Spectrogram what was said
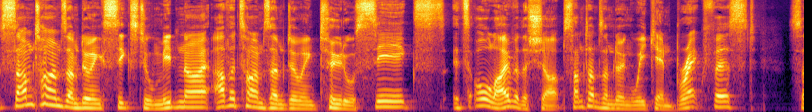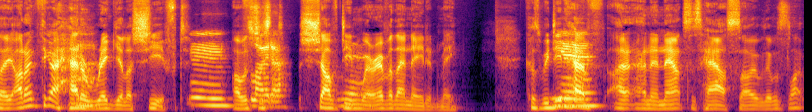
sometimes I'm doing six till midnight. Other times I'm doing two till six. It's all over the shop. Sometimes I'm doing weekend breakfast. So I don't think I had a regular shift. Mm, I was floater. just shoved in wherever they needed me. Because we did Yeah. have a, an announcer's house. So there was like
